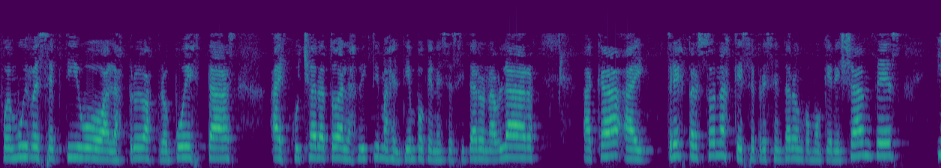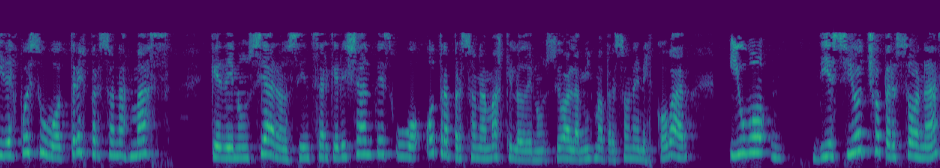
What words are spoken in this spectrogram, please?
fue muy receptivo a las pruebas propuestas, a escuchar a todas las víctimas el tiempo que necesitaron hablar. Acá hay tres personas que se presentaron como querellantes, y después hubo tres personas más que denunciaron sin ser querellantes, hubo otra persona más que lo denunció a la misma persona en Escobar y hubo 18 personas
